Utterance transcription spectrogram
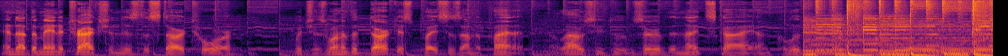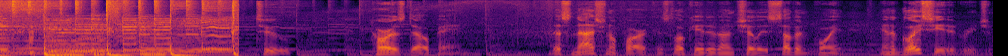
and that the main attraction is the Star Tour, which is one of the darkest places on the planet and allows you to observe the night sky unpolluted. 2. Torres del Paine This national park is located on Chile's southern point in a glaciated region.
